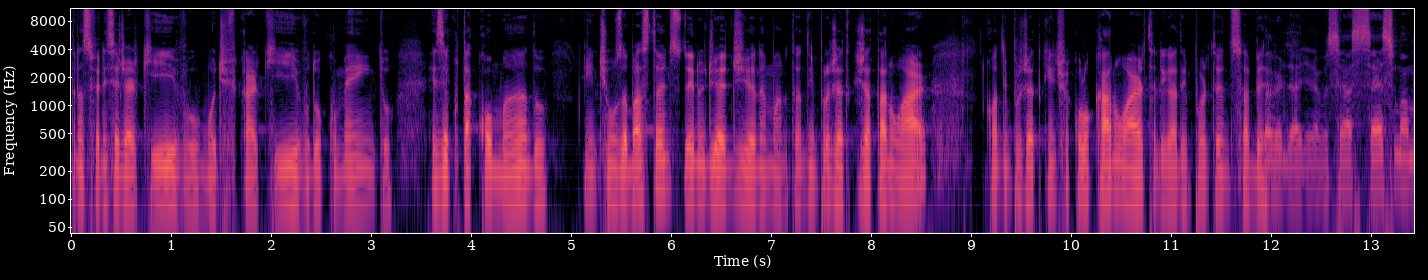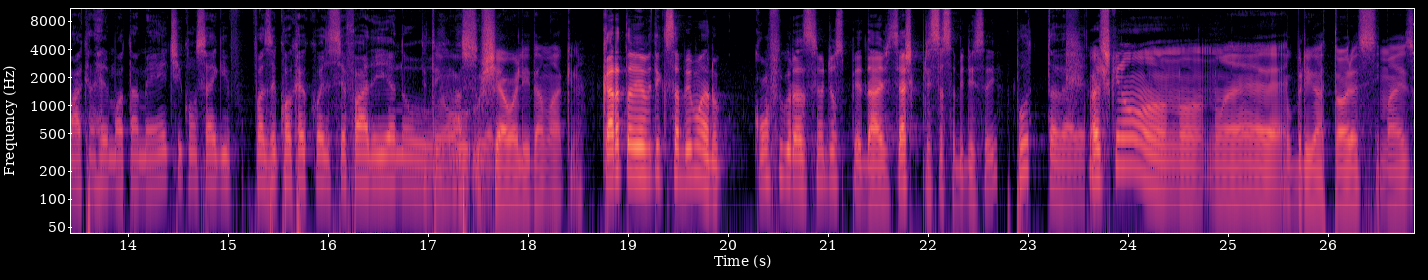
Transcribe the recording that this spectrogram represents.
transferência de arquivo, modificar arquivo, documento, executar comando. A gente usa bastante isso daí no dia a dia, né, mano? Tanto em projeto que já tá no ar, quanto em projeto que a gente vai colocar no ar, tá ligado? É importante saber. verdade, né? Você acessa uma máquina remotamente e consegue fazer qualquer coisa que você faria no. Tem na o, o shell ali da máquina. O cara também vai ter que saber, mano, configuração de hospedagem. Você acha que precisa saber disso aí? Puta, velho. Eu acho que não, não, não é obrigatório assim, mas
